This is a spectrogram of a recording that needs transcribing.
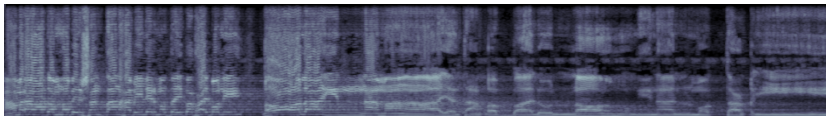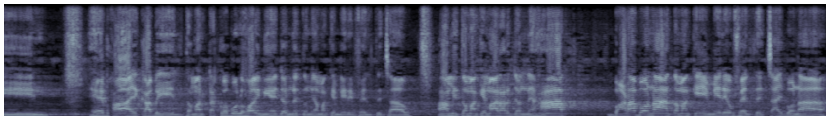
আমরা আদম নবীর সন্তান হাবিলের মতো এই কথাই বলি "ক্বালা ইন্নামা ইয়াতাকাব্বালুল্লাহু মিনাল মুত্তাকিন। হে ভাই কাবিল, তোমারটা কবুল হয়নি এই জন্য তুমি আমাকে মেরে ফেলতে চাও। আমি তোমাকে মারার জন্য হাত বাড়াবো না, তোমাকে মেরেও ফেলতে চাইব না।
